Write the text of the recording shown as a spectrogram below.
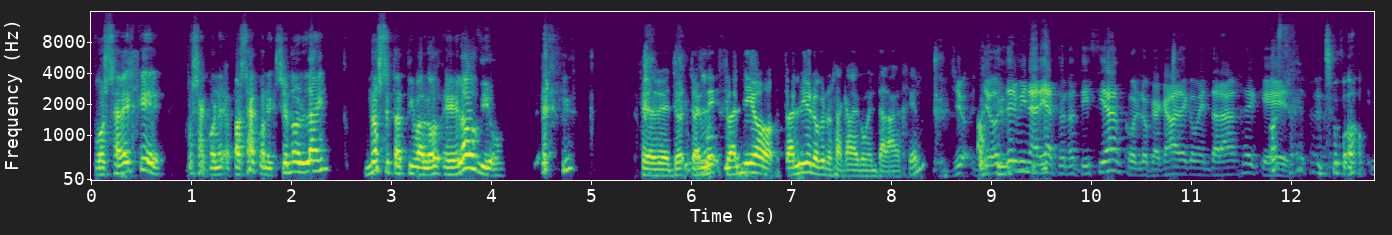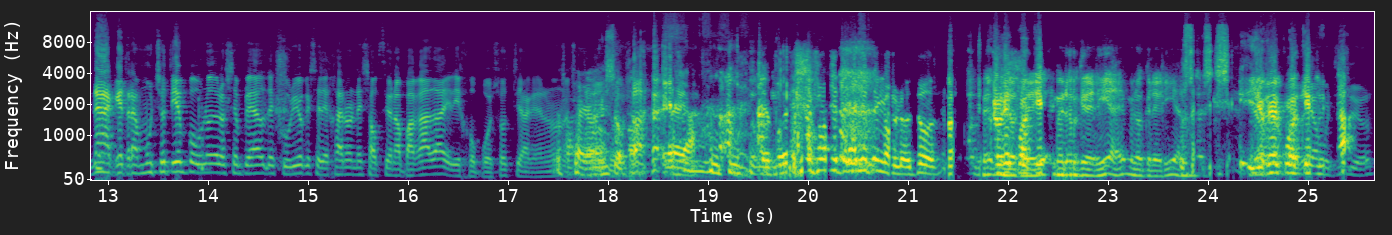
Pues sabes que pues a pasar a conexión online no se te activa el audio. Pero, ¿tú, tú has, le- tú has leído, tú has leído lo que nos acaba de comentar Ángel? Yo, yo terminaría tu noticia con lo que acaba de comentar Ángel, que es. Nada, que tras mucho tiempo uno de los empleados descubrió que se dejaron esa opción apagada y dijo, pues hostia, que no. no, Hostia, no, eso. no. Venga. Después después de tres años tengo Bluetooth. Me, lo creería, me lo creería, ¿eh? Me lo creería. O sea, sí, sí, y yo creo que cualquier día, muchísimo.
